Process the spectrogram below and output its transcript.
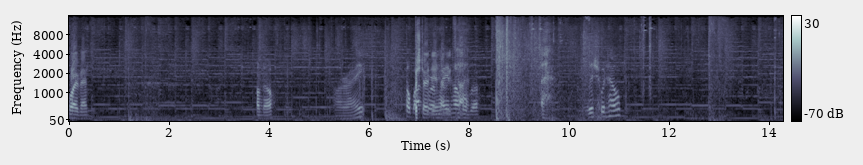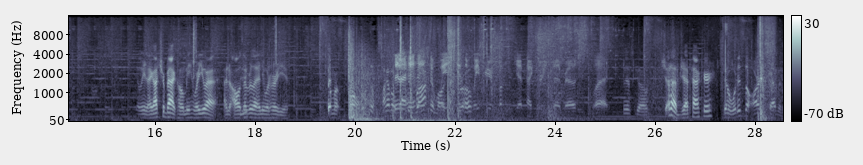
Four, man. Oh no. Alright. Wish I for did a have main humble, time. bro. Wish would help. Yo, Ian, I got your back, homie. Where you at? I I'll hmm? never let anyone hurt you. I'm a, oh, I have a Dude, I hate fucking how you rocket launcher, bro. wait for your fucking jetpack to reset, bro. What? Let's go. Shut up, jetpacker. Yo, what is the R7?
